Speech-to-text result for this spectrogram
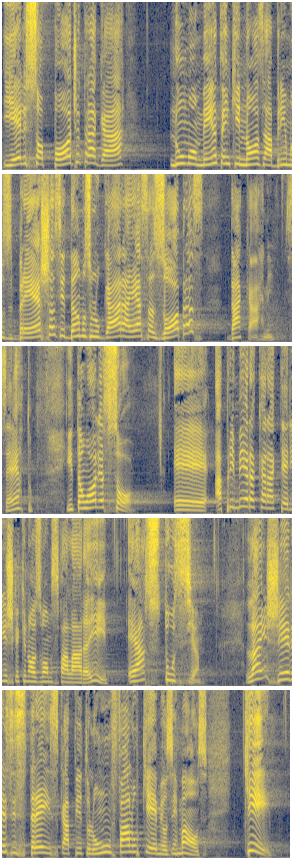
E ele só pode tragar no momento em que nós abrimos brechas e damos lugar a essas obras da carne, certo? Então, olha só, é, a primeira característica que nós vamos falar aí é astúcia. Lá em Gênesis 3, capítulo 1, fala o que, meus irmãos? Que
